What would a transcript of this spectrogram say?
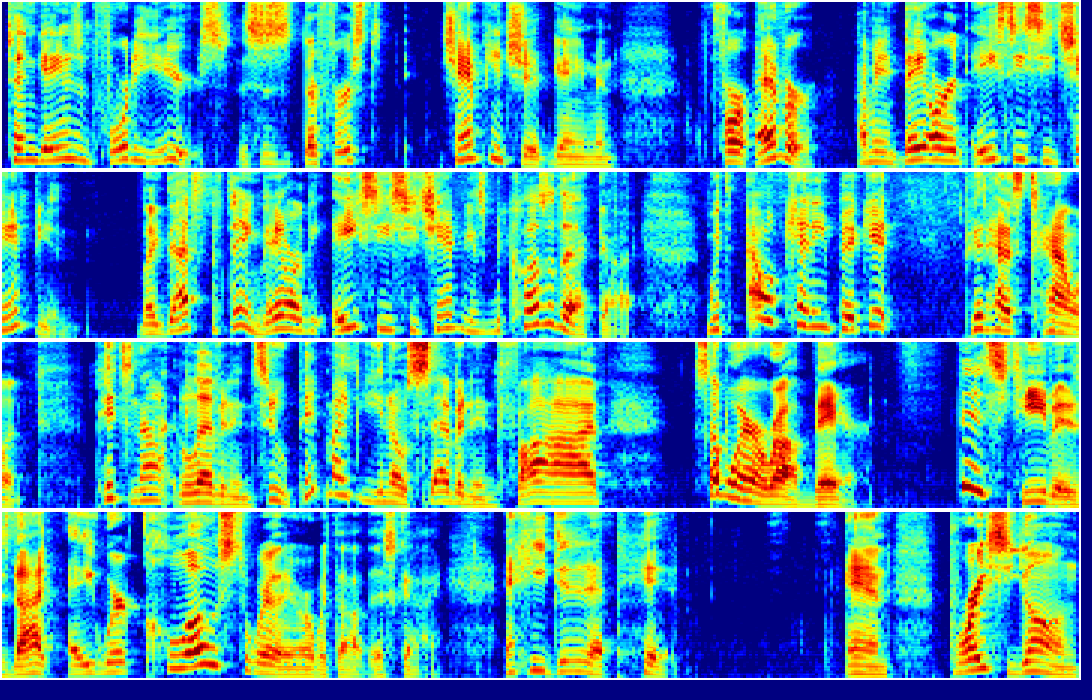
10 games in 40 years. This is their first championship game in forever. I mean, they are an ACC champion. Like, that's the thing. They are the ACC champions because of that guy. Without Kenny Pickett, Pitt has talent. Pitt's not 11 and 2. Pitt might be, you know, 7 and 5, somewhere around there this team is not anywhere close to where they are without this guy. And he did it at Pitt. And Bryce Young,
